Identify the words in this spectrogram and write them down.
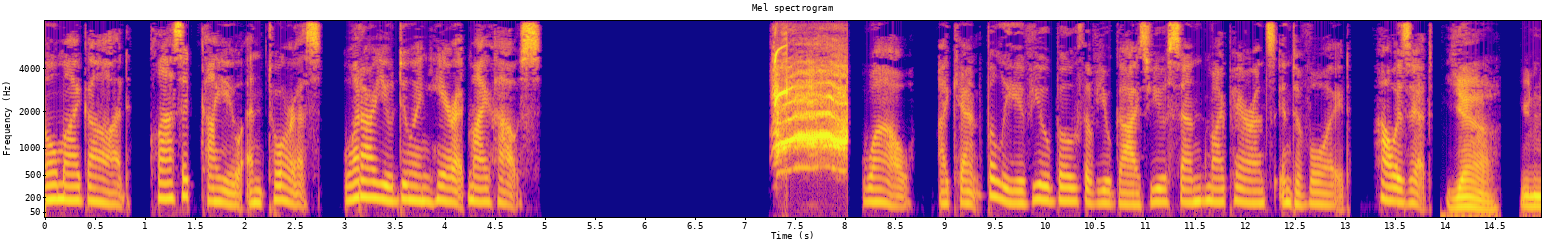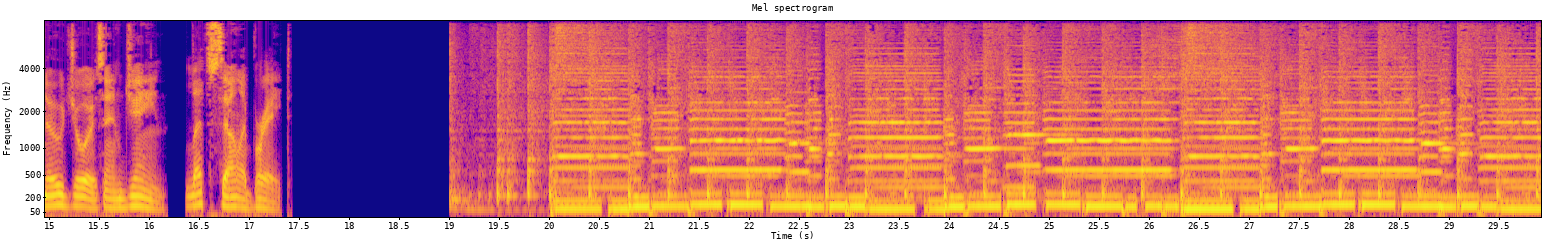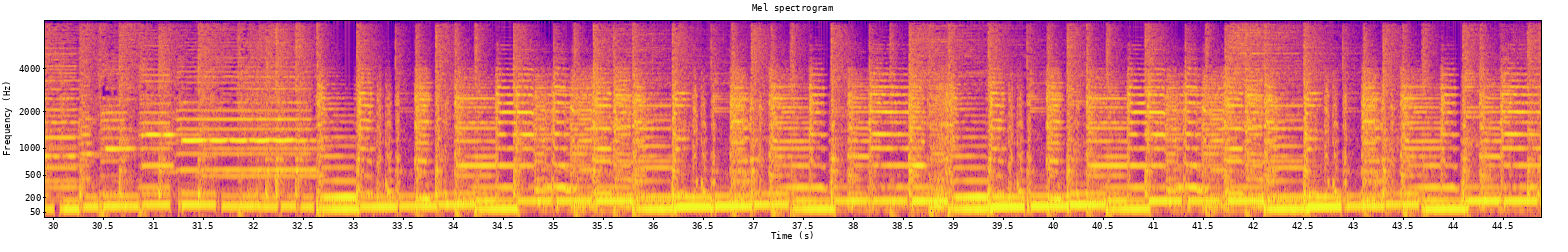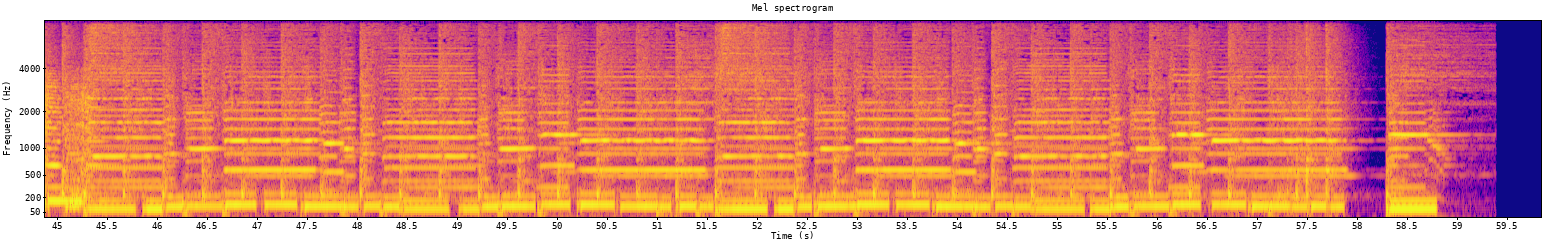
Oh my god, classic Caillou and Toris, what are you doing here at my house? Wow, I can't believe you both of you guys you send my parents into void, how is it? Yeah, you know Joyce and Jane, let's celebrate.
